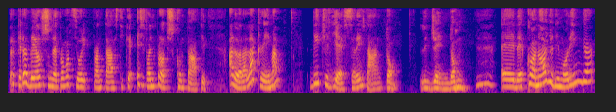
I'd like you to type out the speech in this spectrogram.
perché davvero ci sono delle promozioni fantastiche e si trovano i prodotti scontati. Allora la crema dice di essere intanto leggendo. Ed è con olio di moringa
